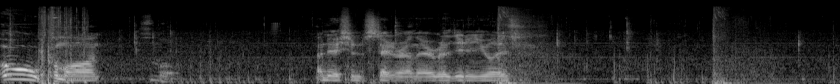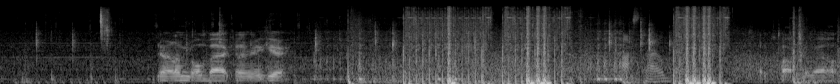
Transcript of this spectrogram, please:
Oh, come on. Small. I knew I shouldn't have stayed around there, but I did anyways. Alright, I'm going back. I don't really care. Hostile. What I'm talking about.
